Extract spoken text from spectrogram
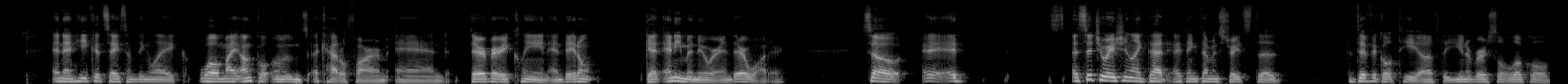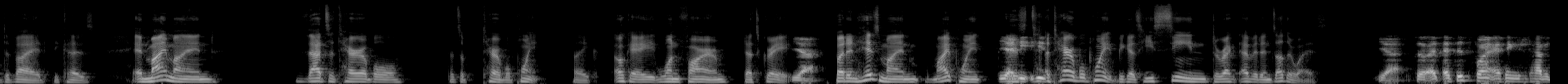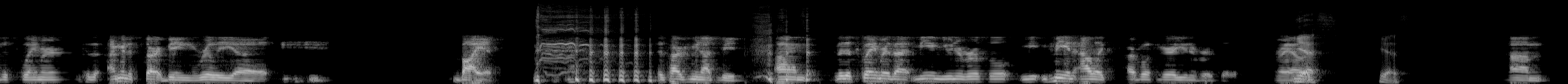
And then he could say something like, Well, my uncle owns a cattle farm and they're very clean and they don't get any manure in their water. So it, a situation like that, I think, demonstrates the the difficulty of the universal local divide because in my mind that's a terrible that's a terrible point like, okay, one farm, that's great. Yeah. But in his mind, my point yeah, is he, a terrible point because he's seen direct evidence otherwise. Yeah. So at, at this point, I think we should have a disclaimer because I'm going to start being really uh, biased. it's hard for me not to be. Um, the disclaimer that me and Universal, me, me and Alex are both very universal, right? Alex? Yes. Yes. Um,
